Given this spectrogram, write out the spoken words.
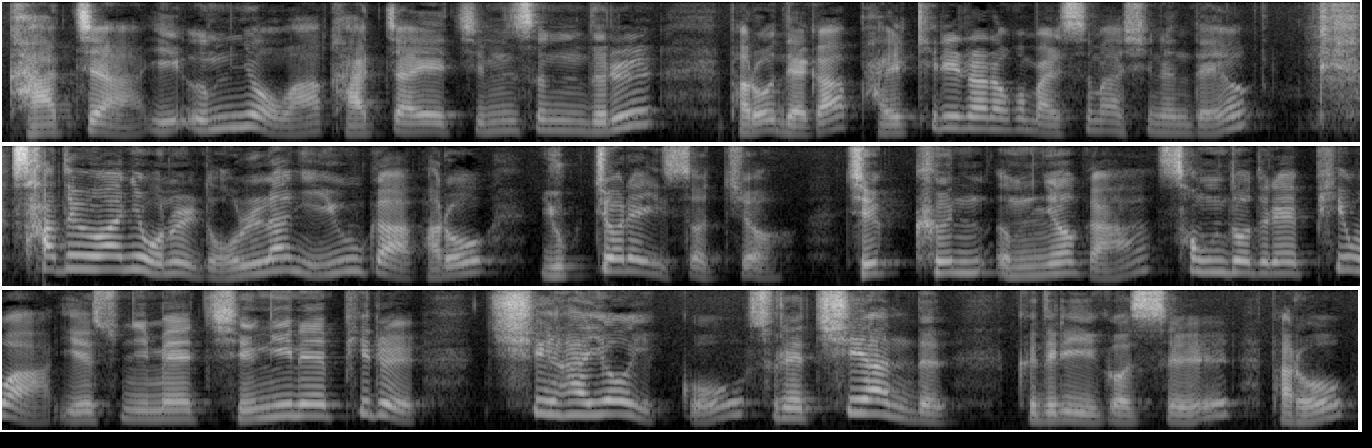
가짜 이 음료와 가짜의 짐승들을 바로 내가 밝히리라라고 말씀하시는데요. 사도 요한이 오늘 놀란 이유가 바로 6절에 있었죠. 즉 큰 음녀가 성도들의 피와 예수님의 증인의 피를 취하여 있고 술에 취한 듯 그들이 이것을 바로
